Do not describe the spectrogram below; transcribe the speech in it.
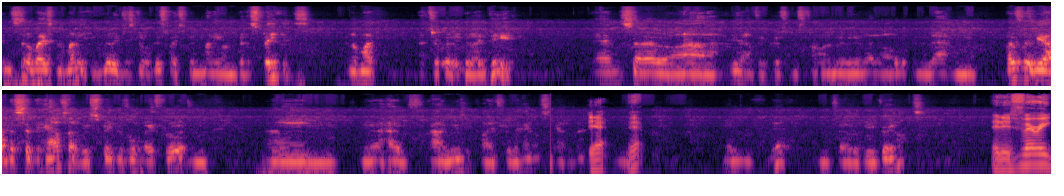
instead of wasting money, you can really just do it this way, spend money on better speakers. And I'm like, that's a really good idea. And so, uh, yeah, after Christmas time, maybe then I'll look into that and hopefully be able to set the house up with speakers all the way through it and, um, you know, have uh, music play through the house. out of that. yeah. Yeah. And yeah, and so it'll be very nice. It is very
